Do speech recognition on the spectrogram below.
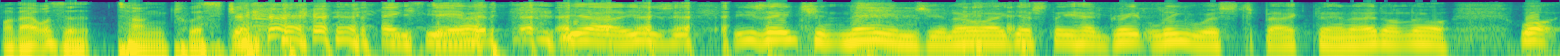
Well, that was a tongue twister. Thanks, yeah, David. yeah, these, these ancient names, you know, I guess they had great linguists back then. I don't know. Well,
